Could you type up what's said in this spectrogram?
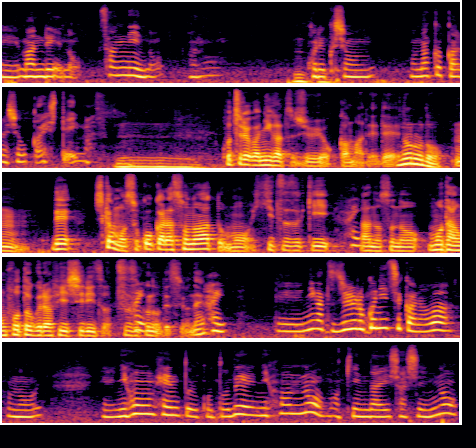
えーマンレイの3人のあのコレクションの中から紹介しています。こちらが2月14日までで、なるほど。うん、でしかもそこからその後も引き続き、はい。あのそのモダンフォトグラフィーシリーズは続くのですよね。はい、で2月16日からはその、えー日本編ということで日本の、まあ、近代写真の、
